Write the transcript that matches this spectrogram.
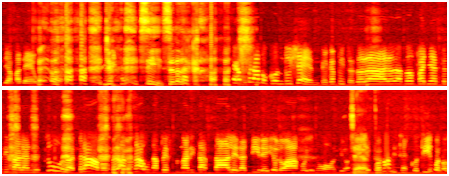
di Amadeus. sì, sono d'accordo. È un bravo conducente, capito? Non, ha, non, fa niente di male a nessuno, è bravo, però non ha una personalità tale da dire io lo amo, io lo odio. Certo. Bonolis è così, conosco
